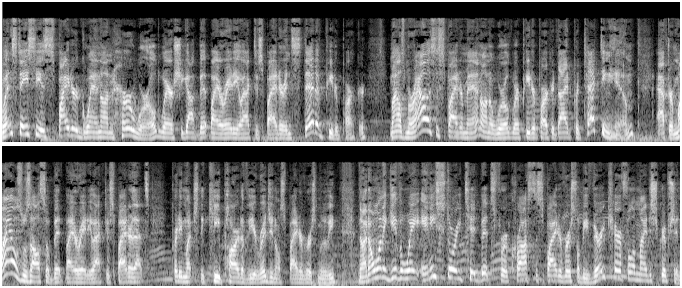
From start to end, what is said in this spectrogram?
Gwen Stacy is Spider Gwen on her world, where she got bit by a radioactive spider instead of Peter Parker. Miles Morales is Spider Man on a world where Peter Parker died protecting him after Miles was also bit by a radioactive spider. That's pretty much the key part of the original Spider Verse movie. Now, I don't want to give away any story tidbits for Across the Spider Verse. I'll be very careful in my description.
